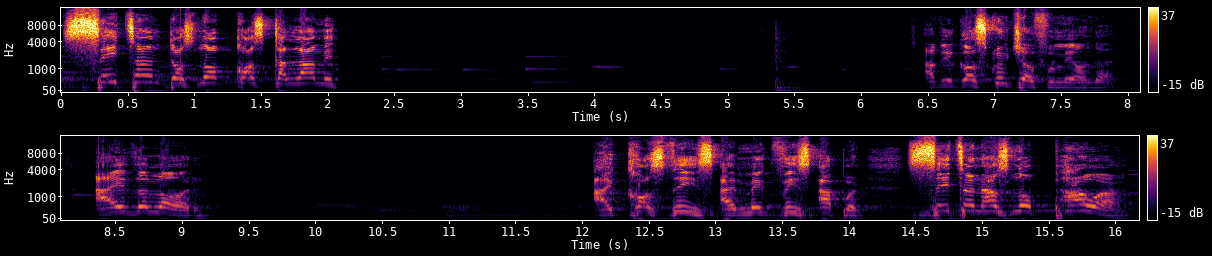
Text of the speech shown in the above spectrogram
Satan does not cause calamity. Have you got scripture for me on that? I, the Lord, I cause this, I make this happen. Satan has no power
